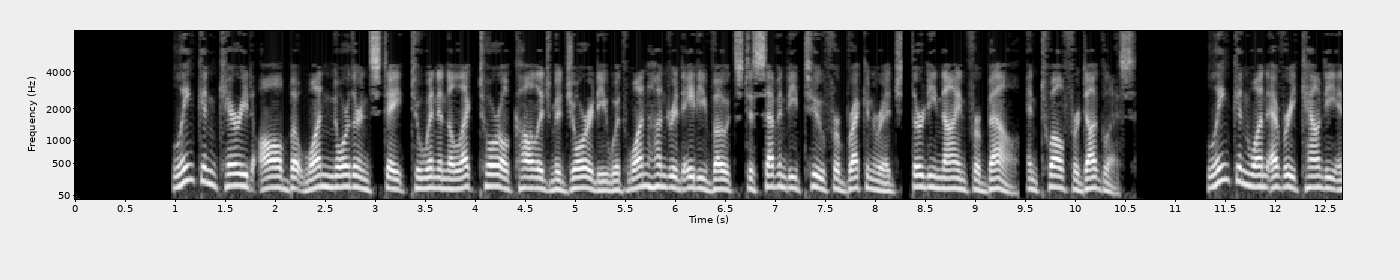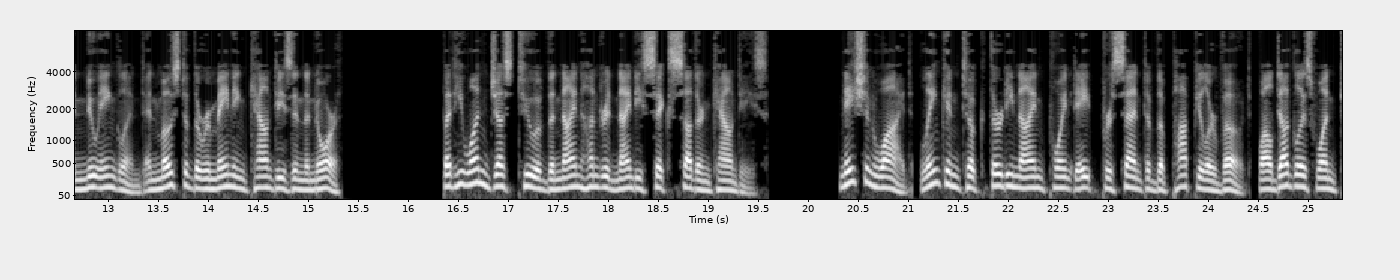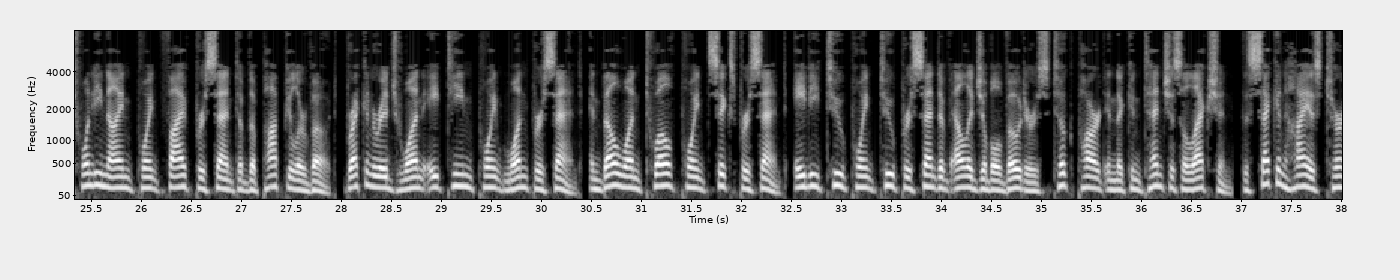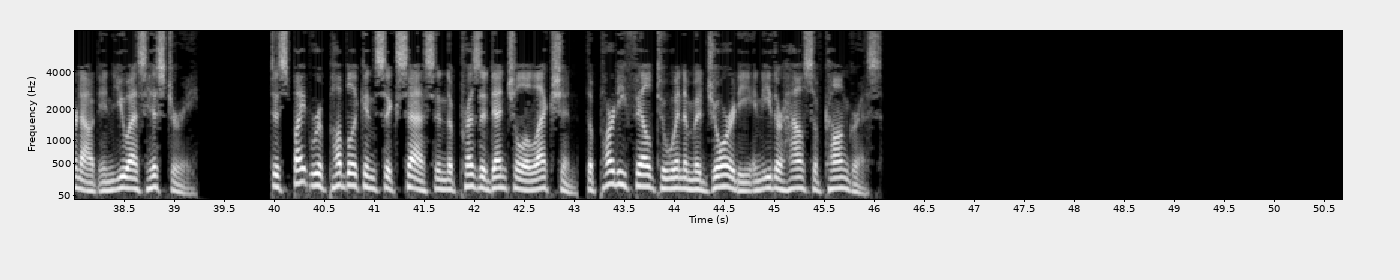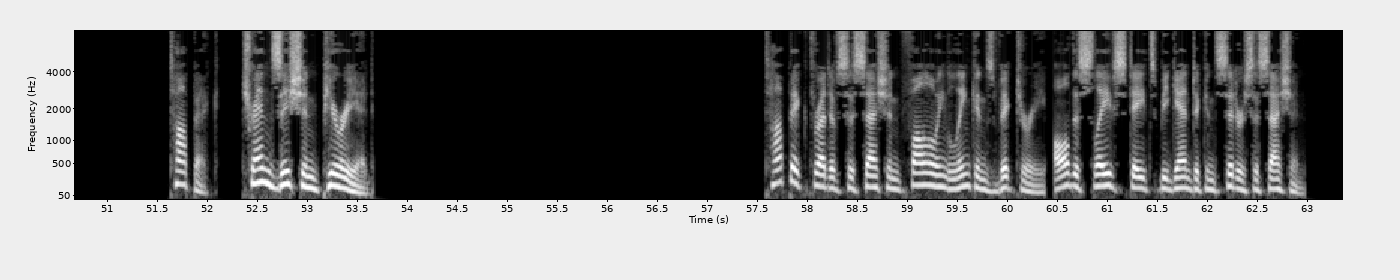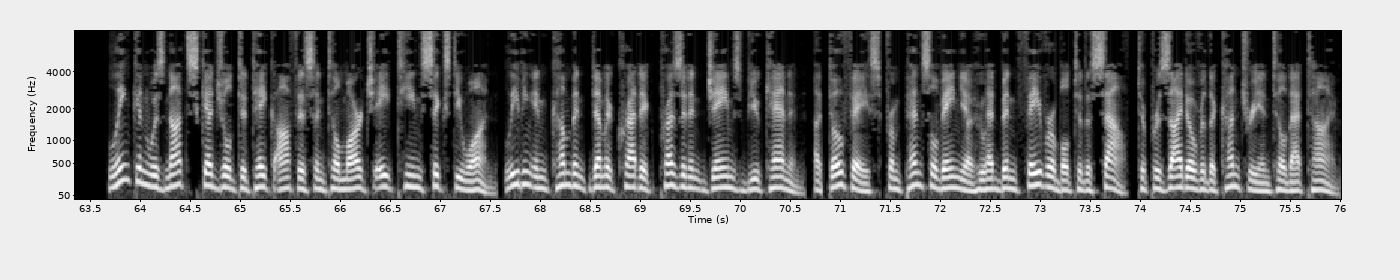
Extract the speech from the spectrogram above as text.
Lincoln carried all but one northern state to win an electoral college majority with 180 votes to 72 for Breckinridge, 39 for Bell, and 12 for Douglas. Lincoln won every county in New England and most of the remaining counties in the North, but he won just two of the 996 southern counties. Nationwide, Lincoln took 39.8% of the popular vote, while Douglas won 29.5% of the popular vote, Breckinridge won 18.1%, and Bell won 12.6%. 82.2% of eligible voters took part in the contentious election, the second highest turnout in U.S. history. Despite Republican success in the presidential election, the party failed to win a majority in either House of Congress. Transition period Topic threat of secession Following Lincoln's victory, all the slave states began to consider secession. Lincoln was not scheduled to take office until March 1861, leaving incumbent Democratic President James Buchanan, a doughface from Pennsylvania who had been favorable to the South, to preside over the country until that time.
